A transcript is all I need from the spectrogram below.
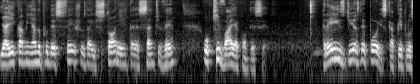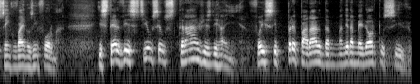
E aí, caminhando para o desfecho da história, é interessante ver o que vai acontecer. Três dias depois, capítulo 5 vai nos informar. Esther vestiu seus trajes de rainha, foi se preparar da maneira melhor possível,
